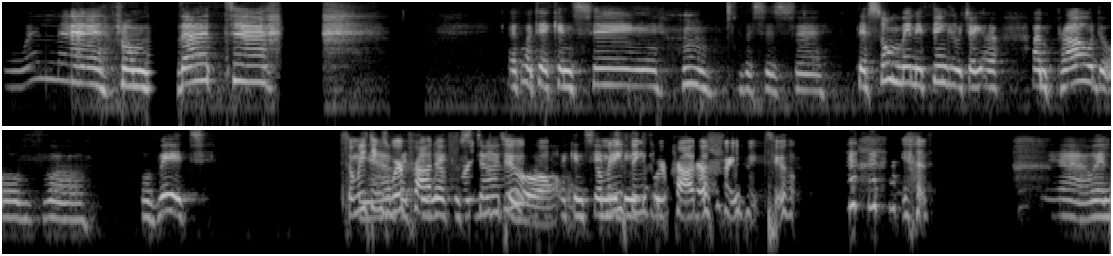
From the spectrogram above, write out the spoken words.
Well, uh, from that, uh, what I can say, hmm, this is uh, there's so many things which I uh, I'm proud of uh, of it. So many yeah, things we're proud of for you too. I can say so many things we're proud of for you too. yes. Yeah, well,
